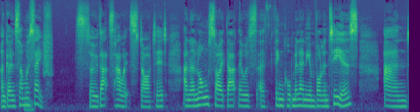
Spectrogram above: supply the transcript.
and going somewhere hmm. safe. So that's how it started. And alongside that, there was a thing called Millennium Volunteers. And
